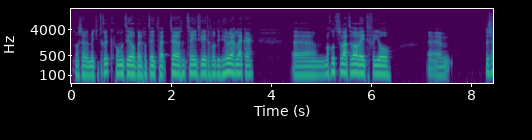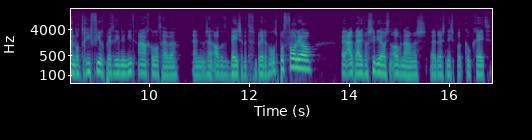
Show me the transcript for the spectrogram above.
Van ze hebben een beetje druk momenteel. Bij de van 2022 loopt dit heel erg lekker. Ehm, maar goed, ze laten wel weten van joh, ehm, er zijn nog drie, vier projecten die we niet aangekondigd hebben. En we zijn altijd bezig met het verbreden van ons portfolio. En uitbreiding van studio's en overnames. Eh, er is niks concreet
